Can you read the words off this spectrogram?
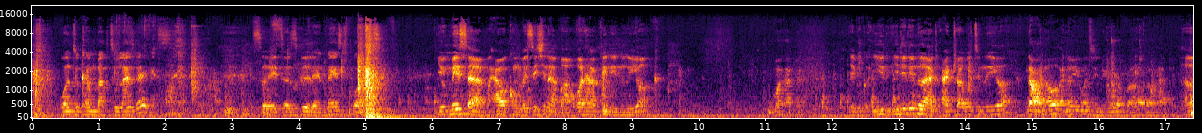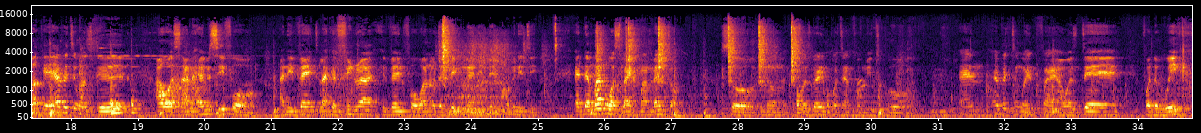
want to come back to Las Vegas. so it was good and nice for us. You missed uh, our conversation about what happened in New York. What happened? Yeah, because you, you didn't know I, I traveled to New York? No, I know, I know you went to New York, but I don't know what happened. Okay, everything was good. I was an MC for an event, like a funeral event for one of the big men in the community. And the man was like my mentor. So, you know, it was very important for me to go. And everything went fine. I was there for the week,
